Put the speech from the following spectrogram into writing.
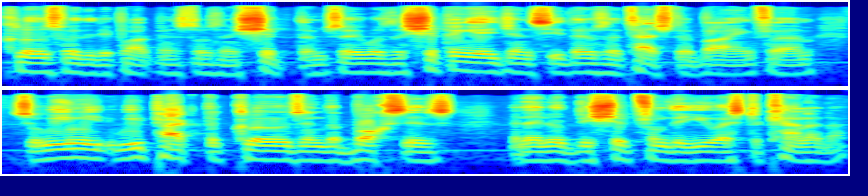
clothes for the department stores and ship them. So it was a shipping agency that was attached to a buying firm. So we need we packed the clothes in the boxes and then it would be shipped from the U.S. to Canada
